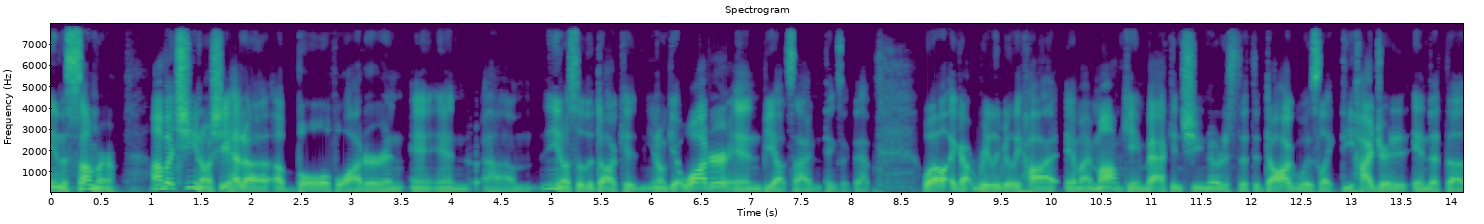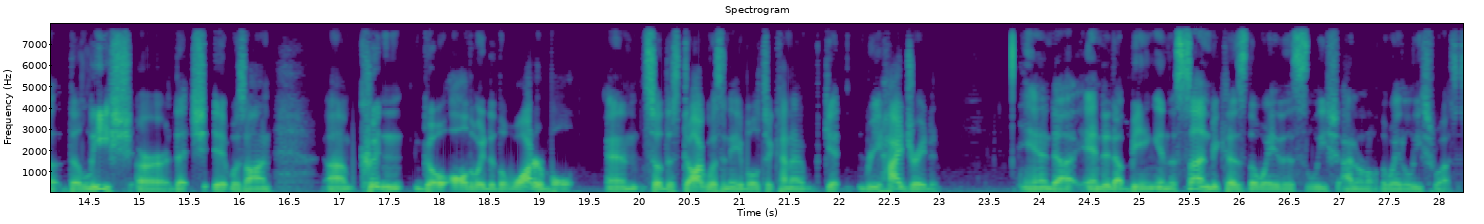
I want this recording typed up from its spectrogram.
in the summer. Uh, but she, you know, she had a, a bowl of water, and and, and um, you know, so the dog could you know get water and be outside and things like that. Well, it got really really hot, and my mom came back and she noticed that the dog was like dehydrated, and that the the leash or that she, it was on um, couldn't go all the way to the water bowl. And so this dog wasn't able to kind of get rehydrated and uh, ended up being in the sun because the way this leash i don't know the way the leash was.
